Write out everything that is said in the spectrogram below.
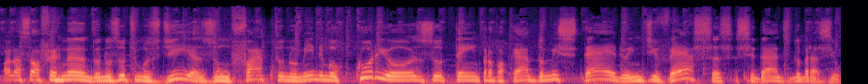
Olha só, Fernando, nos últimos dias, um fato, no mínimo curioso, tem provocado mistério em diversas cidades do Brasil.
